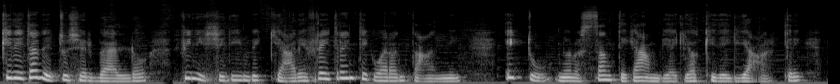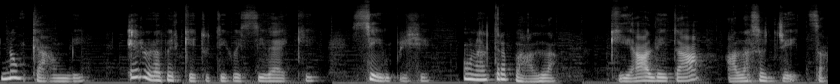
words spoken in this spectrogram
Che l'età del tuo cervello finisce di invecchiare fra i 30 e i 40 anni e tu, nonostante cambi agli occhi degli altri, non cambi. E allora perché tutti questi vecchi? Semplici, un'altra palla. Chi ha l'età ha la saggezza.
